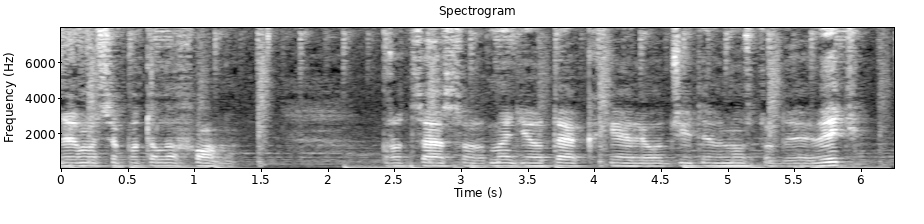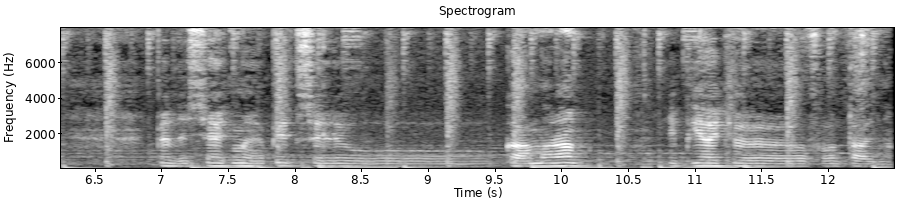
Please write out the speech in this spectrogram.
Дивимося по телефону. Процесор Mediatek Helio G99, 50 мегапікселів камера і 5 е, фронтальна.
